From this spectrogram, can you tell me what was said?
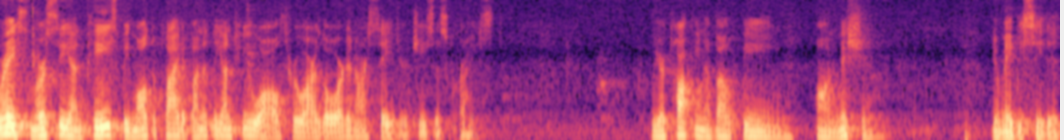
Grace, mercy, and peace be multiplied abundantly unto you all through our Lord and our Savior, Jesus Christ. We are talking about being on mission. You may be seated.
